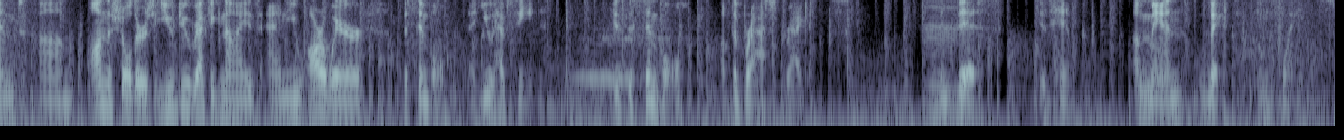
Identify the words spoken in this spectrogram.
and um, on the shoulders, you do recognize and you are aware of a symbol that you have seen is the symbol of the brass dragons. And hmm. this is him, a man licked in flames.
